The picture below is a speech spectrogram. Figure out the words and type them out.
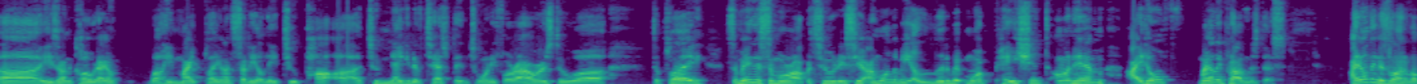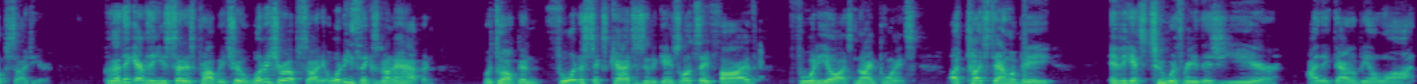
Uh, he's on COVID. I don't. Well, he might play on Sunday. He'll need two uh, two negative tests in 24 hours to uh, to play. So maybe there's some more opportunities here. I'm willing to be a little bit more patient on him. I don't. My only problem is this: I don't think there's a lot of upside here because I think everything you said is probably true. What is your upside? What do you think is going to happen? We're talking four to six catches in a game. So let's say five, 40 yards, nine points. A touchdown would be if he gets two or three this year. I think that would be a lot.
